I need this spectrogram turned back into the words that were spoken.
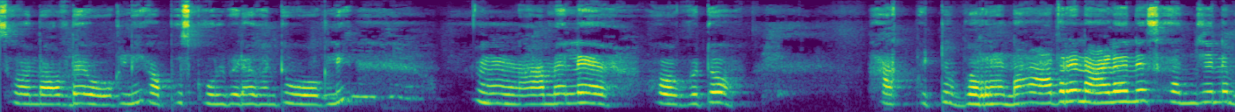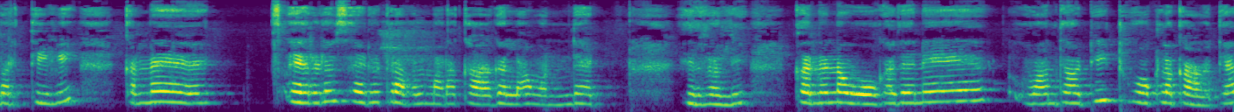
ಸೊ ಒಂದು ಹಾಫ್ ಡೇ ಹೋಗಲಿ. ಅಪ್ಪು ಸ್ಕೂಲ್ ಬಿಡೋ ಗಂಟು ಹೋಗಲಿ. ಆಮೇಲೆ ಹೋಗ್ಬಿಟ್ಟು ಹಾಕ್ಬಿಟ್ಟು ಬರೋಣ. ಆದರೆ ನಾಳೆನೇ ಸಂಜೆನೆ ಬರ್ತೀವಿ. ಕಣ್ಣೆ ಎರಡು ಸೈಡು ಟ್ರಾವೆಲ್ ಮಾಡೋಕ್ಕಾಗಲ್ಲ ಒಂದೇ ಇದರಲ್ಲಿ. ಕಣ್ಣೆ ನಾವು ಹೋಗೋದೇ ಒನ್ ತರ್ಟಿ ಟು ಓ ಕ್ಲಾಕ್ ಆಗುತ್ತೆ.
